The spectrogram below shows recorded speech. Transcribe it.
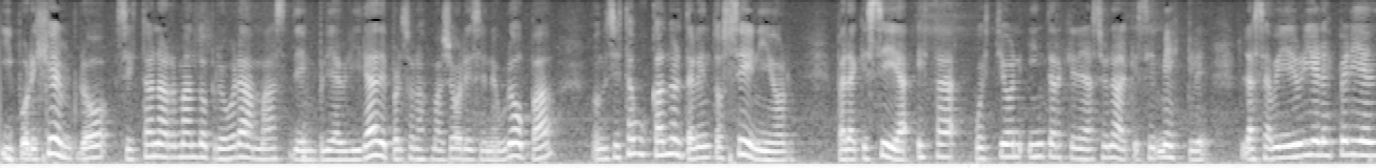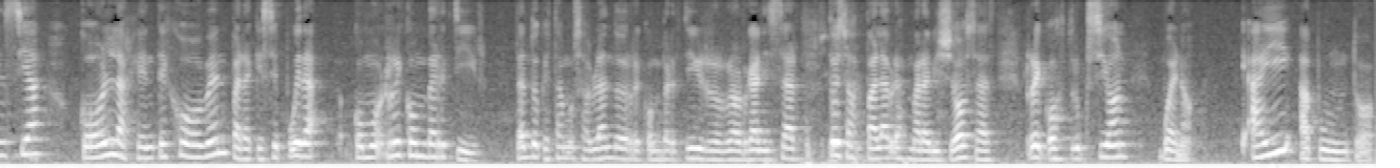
y, por ejemplo, se están armando programas de empleabilidad de personas mayores en Europa, donde se está buscando el talento senior para que sea esta cuestión intergeneracional, que se mezcle la sabiduría y la experiencia con la gente joven para que se pueda como reconvertir. Tanto que estamos hablando de reconvertir, reorganizar, todas esas palabras maravillosas, reconstrucción. Bueno, ahí apunto.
